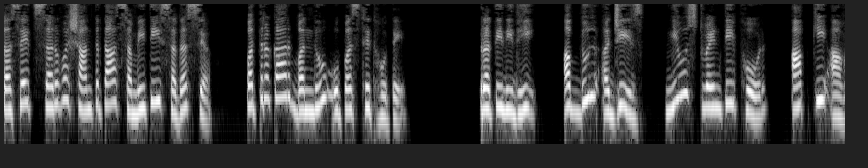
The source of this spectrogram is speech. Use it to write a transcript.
तसेच सर्व शांतता समिती सदस्य पत्रकार बंधू उपस्थित होते. प्रतिनिधी Abdul Aziz news twenty four आपकी आवाज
